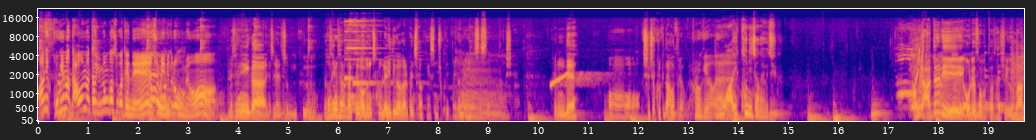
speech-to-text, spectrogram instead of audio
아니 거기만 나오면 다 유명 가수가 되네. 지금 얘기 들어보면. 혜진이가 이제 저기 그 선생님 생각할 때 너는 참 레이디 가가를 벤치마킹했으면 좋겠다 이런 얘기를 했었어요 당시에. 그랬는데 어 실제로 그렇게 나오더라고요. 그러게요. 예. 너무 아이콘이잖아요 지금. 아, 우리 아들이 어려서부터 사실 음악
